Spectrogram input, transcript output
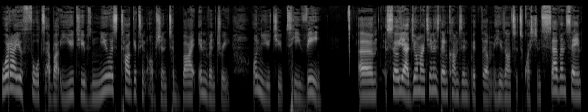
what are your thoughts about YouTube's newest targeting option to buy inventory on YouTube TV? Um, so yeah, Joe Martinez then comes in with um, his answer to question seven, saying,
